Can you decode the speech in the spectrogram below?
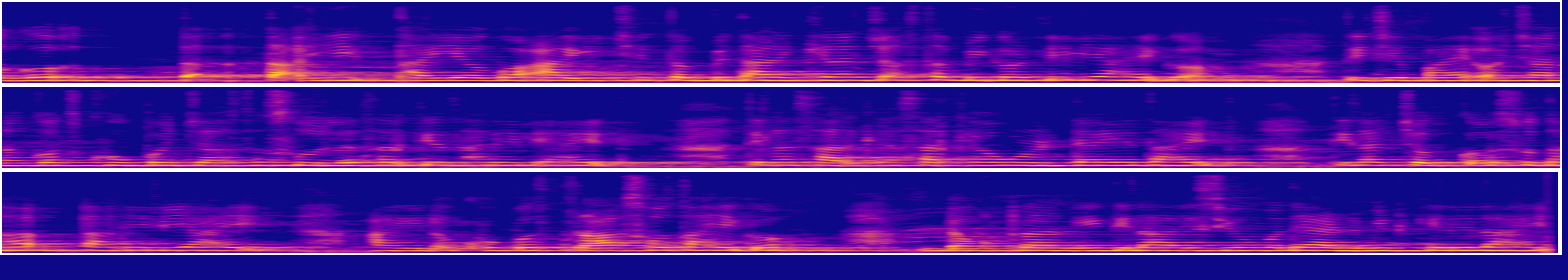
अगं आई ताई ताई अगं आईची तब्येत आणखीनच जास्त बिघडलेली आहे गं. तिचे पाय अचानकच खूपच जास्त सुजल्यासारखे झालेले आहेत. तिला सारख्या सारख्या उलट्या येत आहेत. तिला चक्करसुद्धा आलेली आहे. आईला खूपच त्रास होत आहे गं. डॉक्टरांनी तिला आय सी यूमध्ये ॲडमिट केलेलं आहे.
